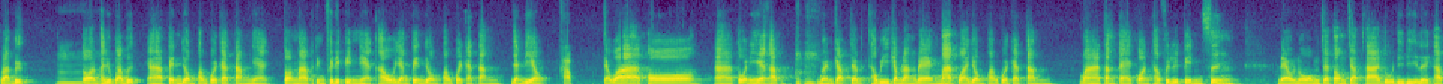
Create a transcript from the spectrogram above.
ปลาบึกอืมตอนพายุปลาบึกอ่าเป็นหย่อมความกดอากาศต่ำเนี่ย ตอนมาไปถึงฟิลิปปินส์เนี่ยเขายังเป็นหย่อมความกดอากาศต่ำอย่างเดียวครับ แต่ว่าพออาตัวนี้ครับ เหมือนกับจะทวีกำลังแรงมากกว่าหย่อมความกดอากาศต่ำมาตั้งแต่ก่อนเข้าฟิลิปปินส์ซึ่งแนวโน้มจะต้องจับตาดูดี ๆ เลยครับ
